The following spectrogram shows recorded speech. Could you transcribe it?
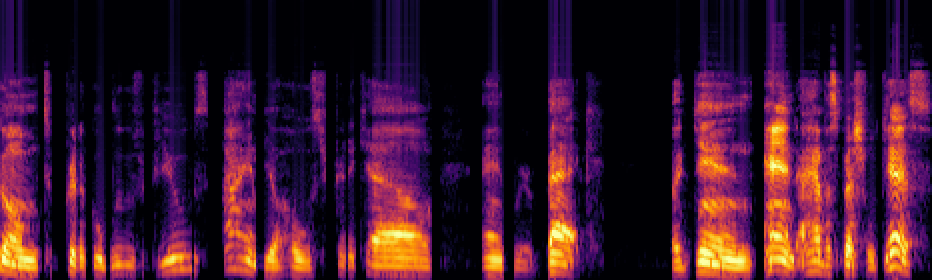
！Welcome to Critical Blues Reviews. I am your host, Critical, and we're back again. And I have a special guest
